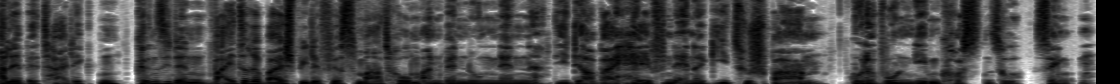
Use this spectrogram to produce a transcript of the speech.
alle Beteiligten. Können Sie denn weitere Beispiele für Smart Home Anwendungen nennen, die dabei helfen, Energie zu sparen oder Wohnnebenkosten zu senken?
